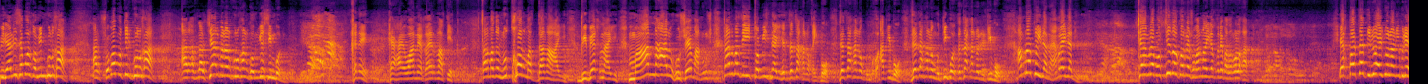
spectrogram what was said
বিড়ালি সাপর জমিন কোন খান আর সভাপতির কোন খান আর আপনার চেয়ারম্যানের কোন খান গরুয়ে চিনবনি খেনে হে হায়ওয়ানে গায়ের নাতিক। তার মাঝে নুৎখর মাদ্দা নাই, বিবেক নাই, মান আর হুশে মানুষ। তার মাঝে এই তমিজ নাই, হে জেজা খানো খাইব জেজা খানো আঁকিব জেজা খানো মুতিব জেজা খানো লেটিব। আমরা তো ইলা নাই, আমরা ইলা নি। কে আমরা মসজিদর করলে সমান মানিলাম করে বাজার লাগার একবার তা দিল একজন আনি বলে,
